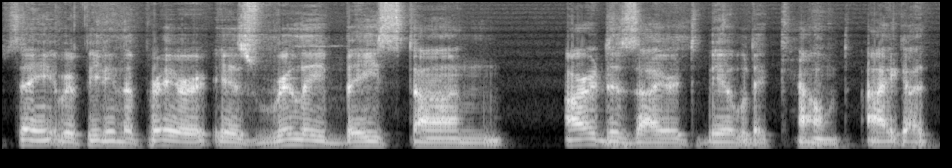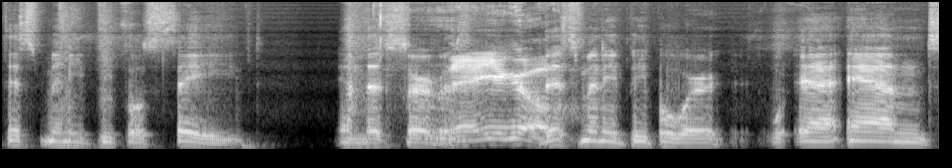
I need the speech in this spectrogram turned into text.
saying, repeating the prayer is really based on our desire to be able to count. I got this many people saved in this service. There you go. This many people were, and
